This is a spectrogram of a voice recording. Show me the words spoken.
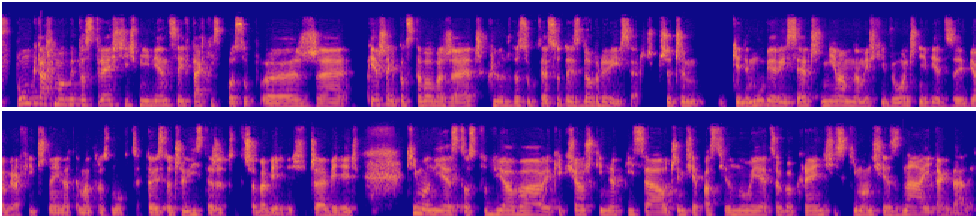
w punktach mogę to streścić mniej więcej w taki sposób, e, że pierwsza i podstawowa rzecz, klucz do sukcesu to jest dobry research. Przy czym, kiedy mówię research, nie mam na myśli wyłącznie wiedzy biograficznej na temat rozmówcy. To jest oczywiste, że to trzeba wiedzieć. Trzeba wiedzieć, kim on jest, co studiował, jakie książki napisał, czym się pasjonuje, co go kręci, z kim on się zna i tak dalej.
